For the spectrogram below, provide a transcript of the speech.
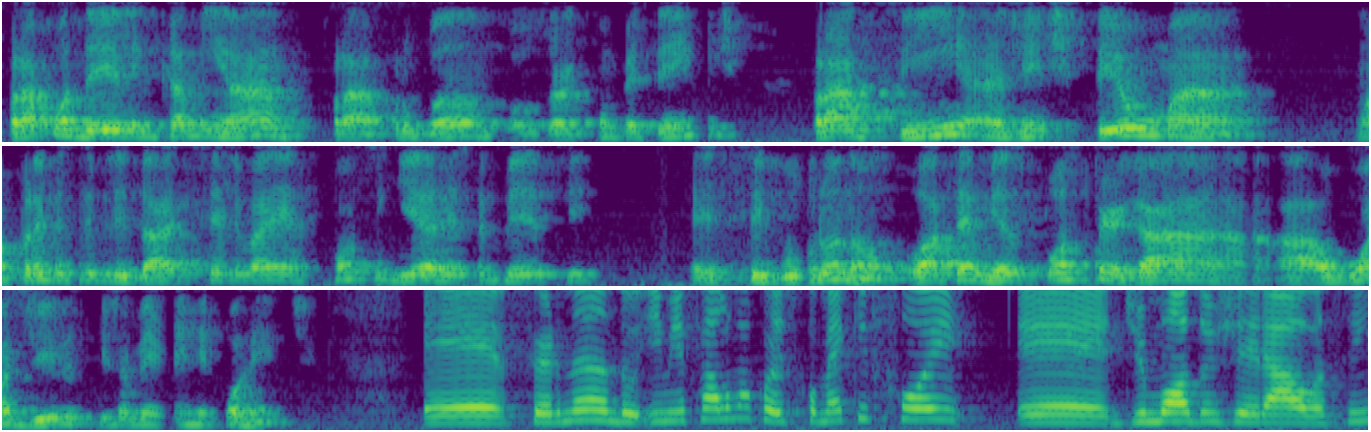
para poder ele encaminhar para o banco, aos órgãos competentes, para assim a gente ter uma, uma previsibilidade se ele vai conseguir receber esse, é seguro ou não, ou até mesmo postergar a, a alguma dívida que já vem recorrente. É, Fernando, e me fala uma coisa, como é que foi, é, de modo geral, assim,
